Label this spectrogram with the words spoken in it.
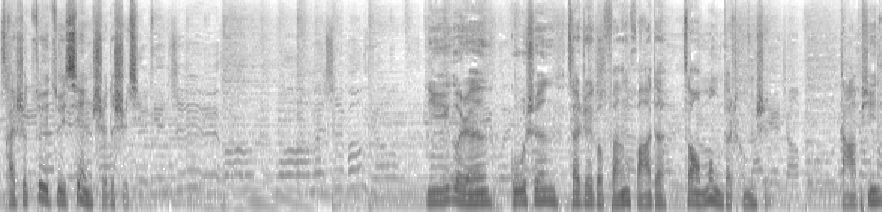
才是最最现实的事情。你一个人孤身在这个繁华的造梦的城市打拼，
